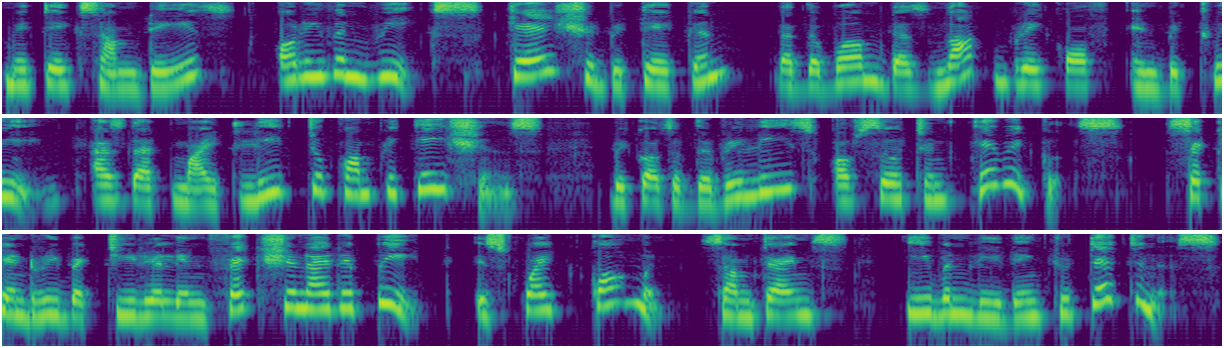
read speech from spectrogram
may take some days or even weeks. Care should be taken that the worm does not break off in between, as that might lead to complications because of the release of certain chemicals. Secondary bacterial infection, I repeat, is quite common, sometimes even leading to tetanus.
